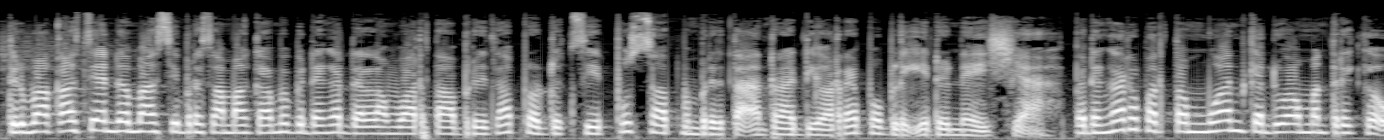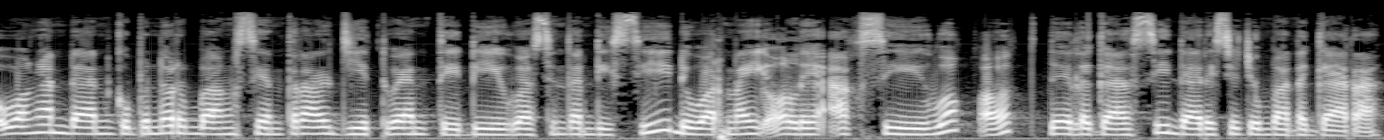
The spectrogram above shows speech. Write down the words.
Terima kasih Anda masih bersama kami pendengar dalam Warta Berita Produksi Pusat Pemberitaan Radio Republik Indonesia. Pendengar pertemuan kedua Menteri Keuangan dan Gubernur Bank Sentral G20 di Washington DC diwarnai oleh aksi walkout delegasi dari sejumlah negara.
